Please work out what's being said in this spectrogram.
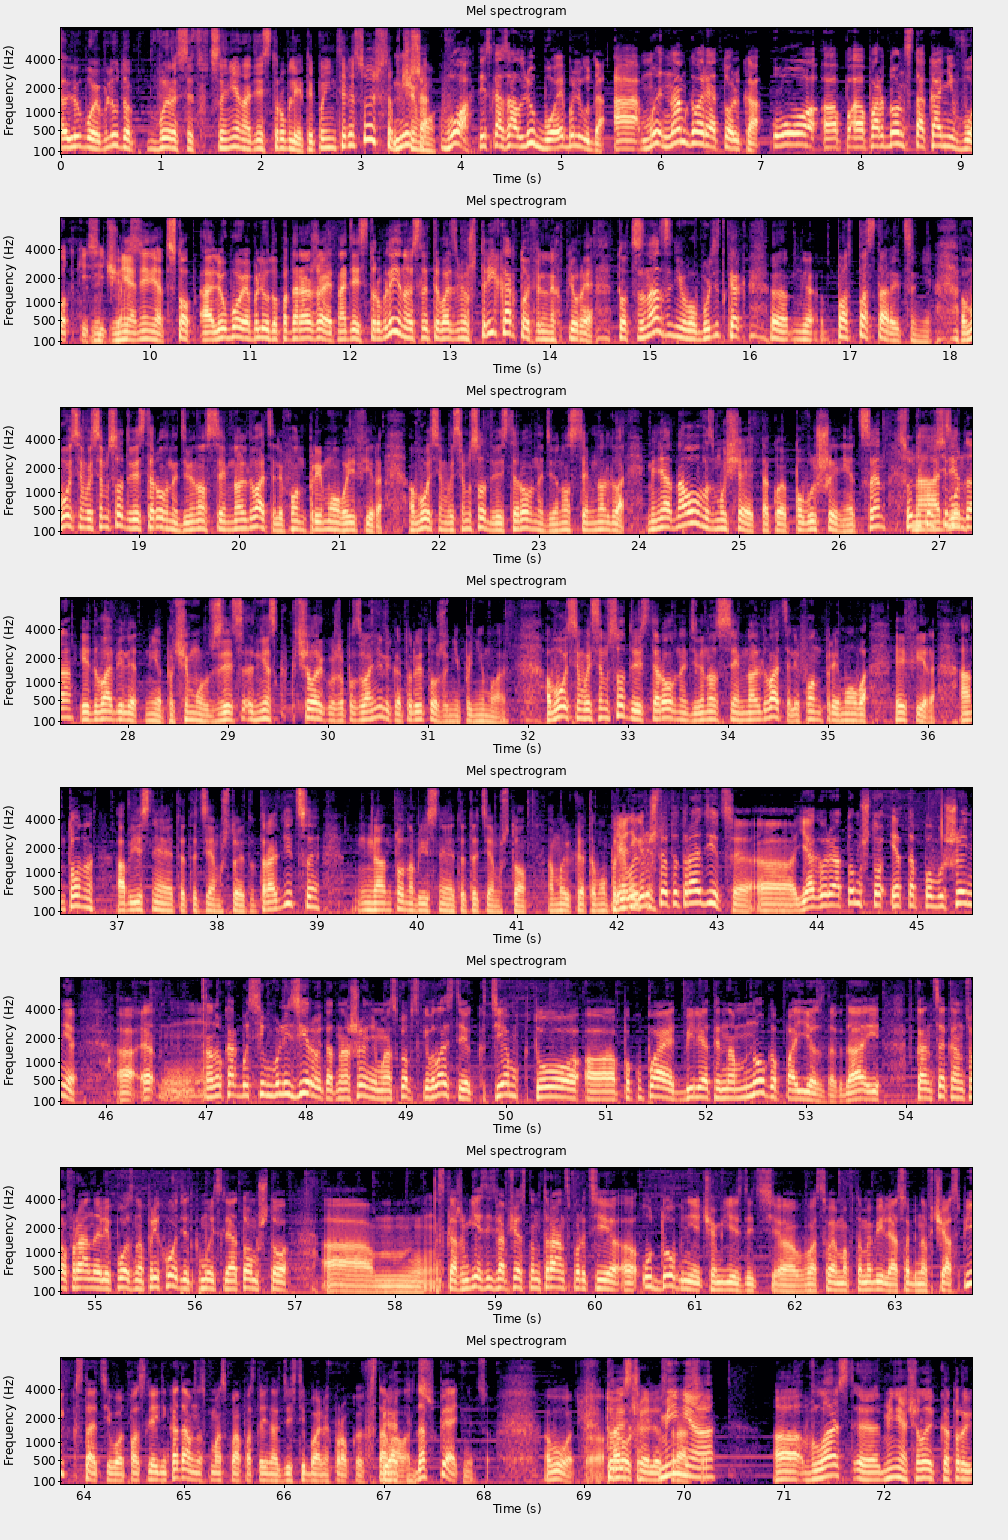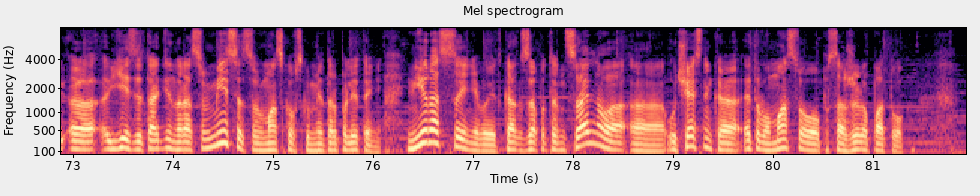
любое блюдо вырастет в цене на 10 рублей, ты поинтересуешься, Миша, почему? во, ты сказал любое блюдо, а мы, нам говорят только о, а, п- а, пардон, стакане водки сейчас. Нет, нет, нет, стоп. А любое блюдо подорожает на 10 рублей, но если ты возьмешь три картофельных пюре, то цена за него будет как э, по, по старой цене. 8 800 200 ровно 9702, телефон прямого эфира. 8 800 200 ровно 9702. Меня одного возмущает такое повышение цен Судя на по всему, один да. и два билета. Нет, почему? Здесь несколько человек уже позвонили, которые тоже не понимают. 8 800 200 ровно 9702, телефон прямого эфира. Антон объясняет это тем, что это традиция. Антон объясняет это тем, что мы к этому Я привыкли. не говорю, что это традиция. Э, Я говорю о том, что это повышение, э, э, оно как бы символизирует отношение московской власти к тем, кто э, покупает билеты на много поездок, да, и в конце концов рано или поздно приходит к мысли о том, что, э, скажем, ездить в общественном транспорте э, удобнее, чем ездить в своем автомобиле, особенно в час пик. Кстати, вот последний, когда у нас Москва последний раз в 10-бальных пробках вставала? пятницу. Да, в пятницу. Вот. То есть Хорошая иллюстрация. меня а, власть, э, меня, человек, который э, ездит один раз в месяц в московском метрополитене, не расценивает как за потенциального э, участника этого массового пассажиропотока.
